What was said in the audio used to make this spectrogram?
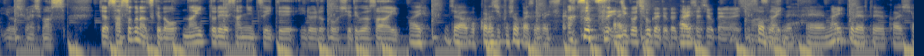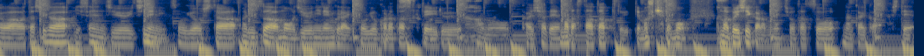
あよろしくお願いします。じゃあ早速なんですけど、ナイトレイさんについていろいろと教えてください。はい。じゃあ僕から自己紹介すればいいですか？あそうですね、はい自己紹介というか会社紹介お願いします。そうですね、えーナイトレイという会社は私が2011年に創業した、まあ、実はもう12年ぐらい創業から経っている長あの会社で、まだスタートアップと言ってますけども、まあ、VC からもね、調達を何回かして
